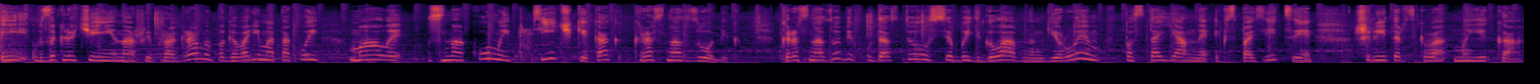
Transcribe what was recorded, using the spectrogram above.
И в заключении нашей программы поговорим о такой малознакомой птичке, как краснозобик – Краснозобик удостоился быть главным героем в постоянной экспозиции Шлитерского маяка.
